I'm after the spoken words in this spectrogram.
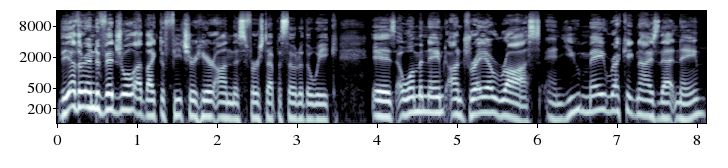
the other individual I'd like to feature here on this first episode of the week is a woman named Andrea Ross, and you may recognize that name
